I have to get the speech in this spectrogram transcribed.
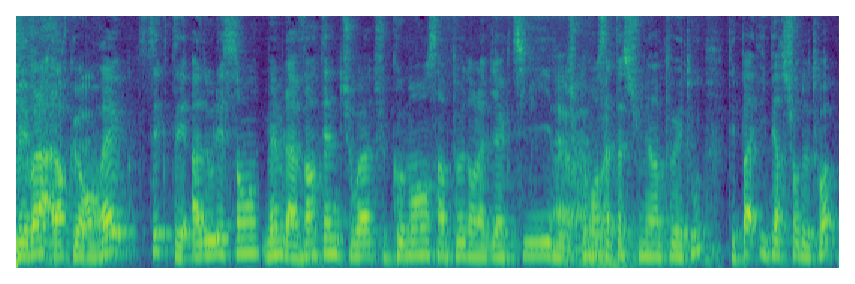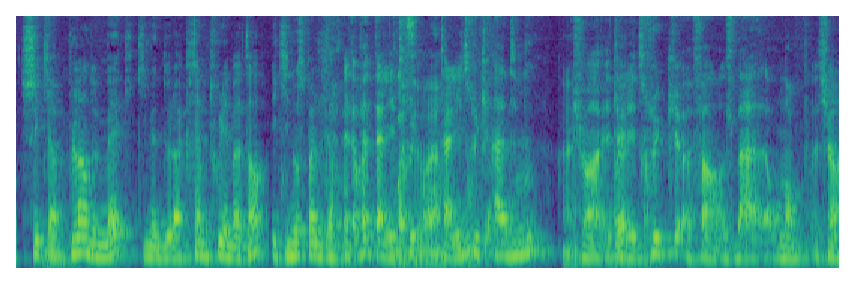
mais voilà, alors qu'en vrai, tu sais que t'es adolescent, même la vingtaine, tu vois, tu commences un peu dans la vie active, Ouais, tu ouais, commences à t'assumer un peu et tout. T'es pas hyper sûr de toi. Je sais qu'il y a plein de mecs qui mettent de la crème tous les matins et qui n'osent pas le dire. Mais en fait, t'as les Ouais, trucs, t'as les trucs admis, Ouais. tu vois, et t'as Ouais. les trucs, enfin, bah, on en, tu vois,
